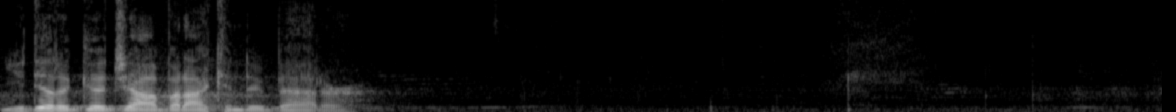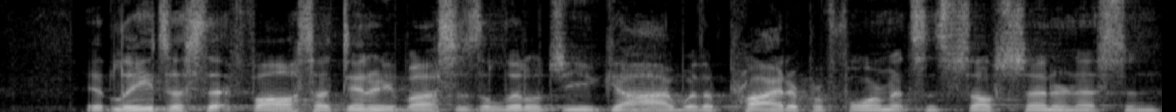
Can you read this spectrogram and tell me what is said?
you did a good job, but I can do better. It leads us that false identity of us as a little g God with a pride of performance and self centeredness and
